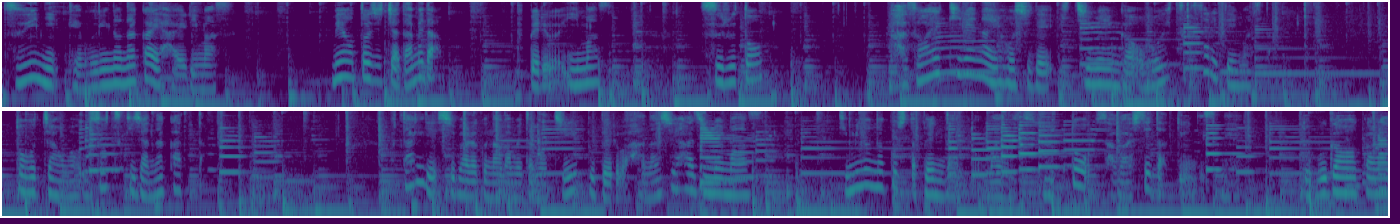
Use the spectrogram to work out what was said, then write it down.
ついに煙の中へ入ります。目を閉じちゃダメだ。ペルは言います。すると数えきれない星で一面が覆い尽くされていました。父ちゃんは嘘つきじゃなかった。2人でしばらく眺めた後プペルは話し始めます。君のなくしたペンダントを毎日ずっと探してたっていうんですね。ドブ川から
